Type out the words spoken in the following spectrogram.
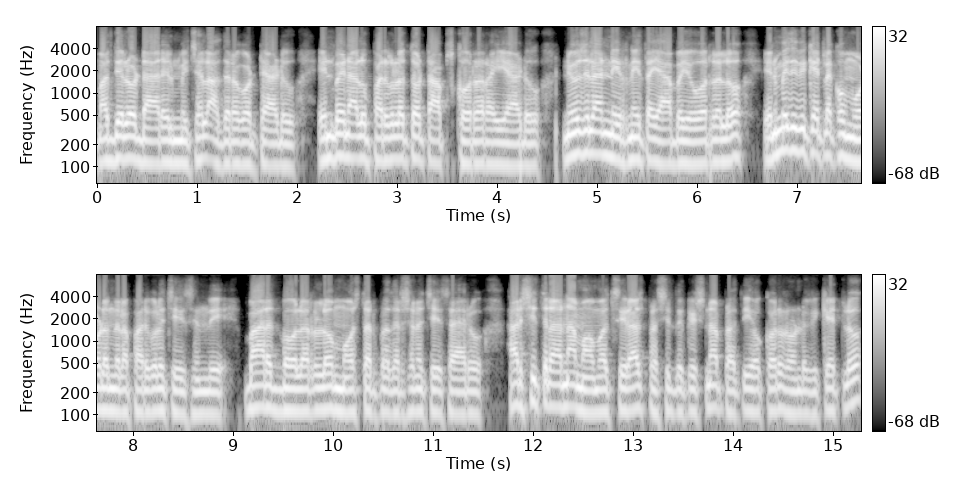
మధ్యలో డారెల్ మిచెల్ అదరగొట్టాడు. ఎనభై నాలుగు పరుగులతో టాప్ స్కోరర్ అయ్యాడు. న్యూజిలాండ్ నిర్ణీత యాభై ఓవర్లలో ఎనిమిది వికెట్లకు మూడు వందల పరుగులు చేసింది. భారత్ బౌలర్లలో మోస్తరు ప్రదర్శన చేశారు. హర్షిత్ రాణా మహమ్మద్ సిరాజ్ ప్రసిద్ధ కృష్ణ ప్రతి ఒక్కరు రెండు వికెట్లు.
